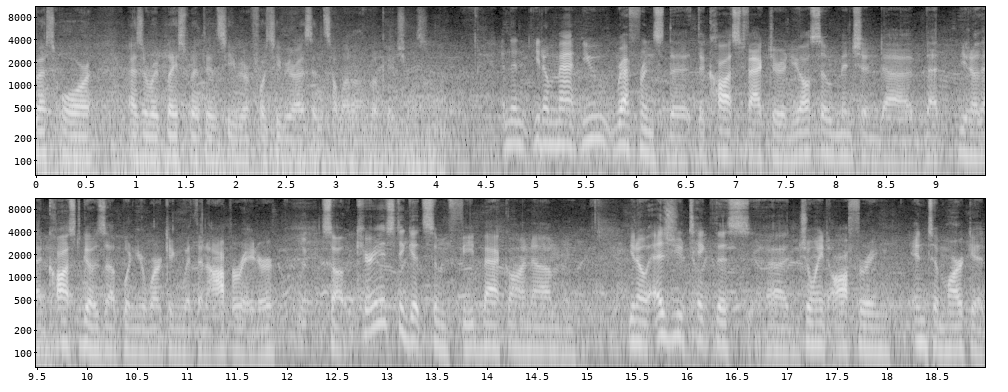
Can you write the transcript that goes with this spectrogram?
US or as a replacement in CBR, for CBRS in some other locations. And then, you know, Matt, you referenced the, the cost factor, and you also mentioned uh, that you know that cost goes up when you're working with an operator. So, curious to get some feedback on um, you know, as you take this uh, joint offering into market,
